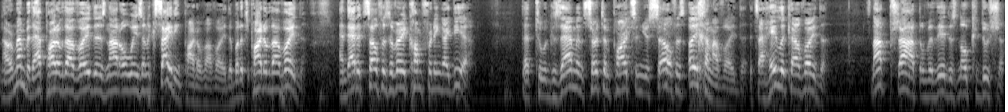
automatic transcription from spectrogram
Now remember, that part of the Avodah is not always an exciting part of Avodah, but it's part of the Avodah. And that itself is a very comforting idea. That to examine certain parts in yourself is Oichan Avodah. It's a Helik Avodah. It's not Pshat, over there there's no Kedusha.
